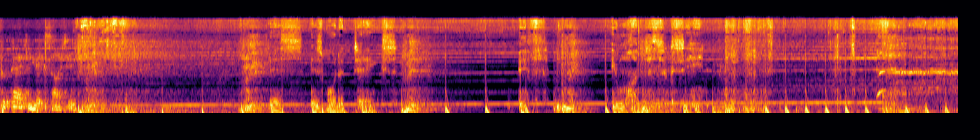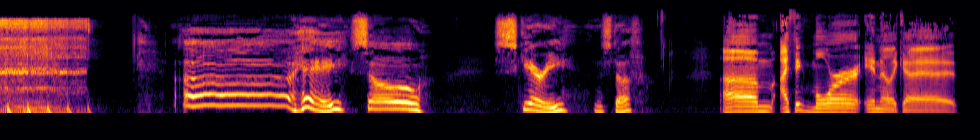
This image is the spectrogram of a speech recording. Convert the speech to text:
Prepare to be excited. This is what it takes scary and stuff. Um, I think more in a, like a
